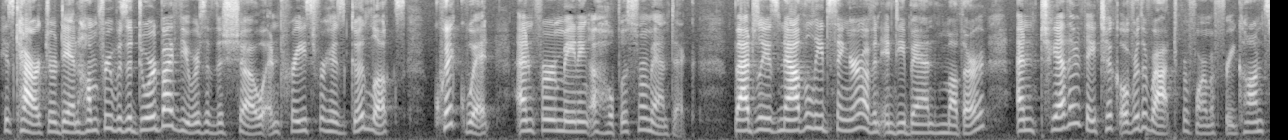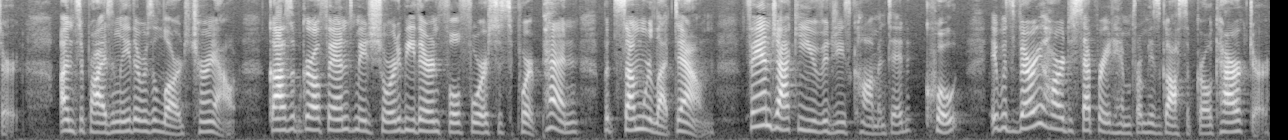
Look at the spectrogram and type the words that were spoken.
His character, Dan Humphrey, was adored by viewers of the show and praised for his good looks, quick wit, and for remaining a hopeless romantic. Badgley is now the lead singer of an indie band, Mother, and together they took over the Rat to perform a free concert. Unsurprisingly, there was a large turnout. Gossip Girl fans made sure to be there in full force to support Penn, but some were let down. Fan Jackie Uvages commented, quote, It was very hard to separate him from his Gossip Girl character.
